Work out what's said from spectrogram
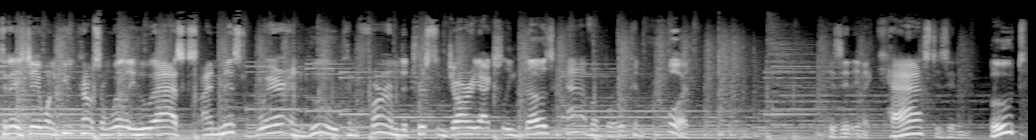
Today's J1Q comes from Willie, who asks I missed where and who confirmed that Tristan Jarry actually does have a broken foot. Is it in a cast? Is it in a boot?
